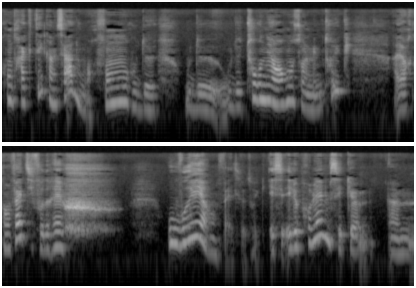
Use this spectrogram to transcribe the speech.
contracter comme ça, de morfondre ou de, ou, de, ou de tourner en rond sur le même truc. Alors qu'en fait, il faudrait ouvrir en fait le truc. Et, le problème, c'est que euh,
